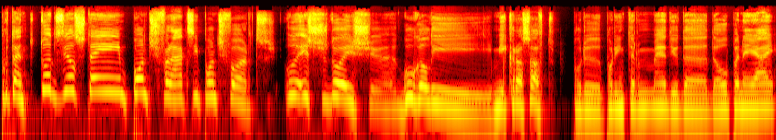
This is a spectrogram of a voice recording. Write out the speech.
portanto, todos eles têm pontos fracos e pontos fortes. Estes dois, Google e Microsoft, por, por intermédio da, da OpenAI,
